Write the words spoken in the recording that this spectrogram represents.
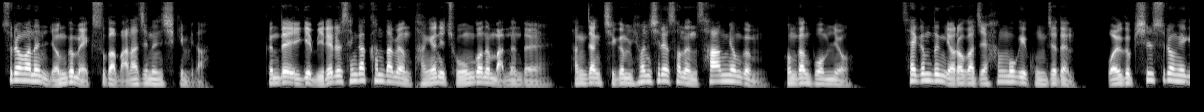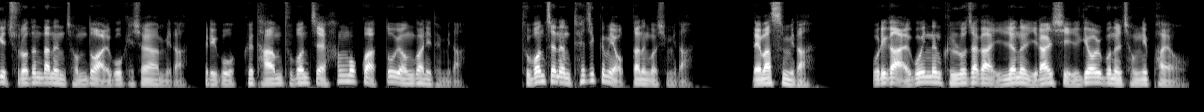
수령하는 연금 액수가 많아지는 시기입니다. 근데 이게 미래를 생각한다면 당연히 좋은 거는 맞는데 당장 지금 현실에서는 사학연금, 건강보험료, 세금 등 여러 가지 항목이 공제된 월급 실수령액이 줄어든다는 점도 알고 계셔야 합니다. 그리고 그 다음 두 번째 항목과 또 연관이 됩니다. 두 번째는 퇴직금이 없다는 것입니다. 네, 맞습니다. 우리가 알고 있는 근로자가 1년을 일할 시 1개월분을 적립하여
